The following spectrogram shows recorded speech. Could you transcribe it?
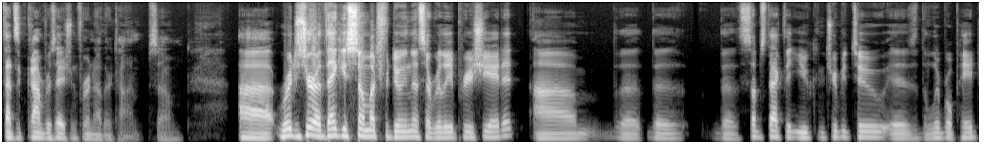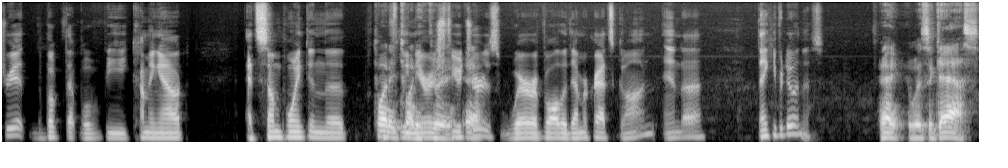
that's a conversation for another time so uh Shiro, thank you so much for doing this i really appreciate it um the the the substack that you contribute to is the liberal patriot the book that will be coming out at some point in the nearest 2023. future yeah. is where have all the democrats gone and uh thank you for doing this Hey, it was a gas.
